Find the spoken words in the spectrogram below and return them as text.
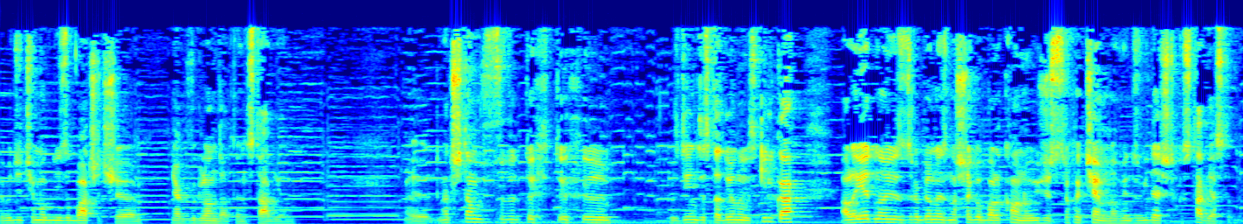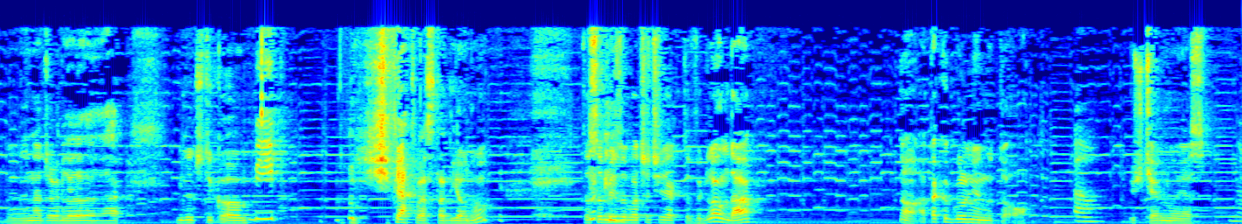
Będziecie mogli zobaczyć, e, jak wygląda ten stadion. E, Znaczy tam w tych, tych e, zdjęć ze stadionu jest kilka, ale jedno jest zrobione z naszego balkonu, już jest trochę ciemno, więc widać tylko stadia, sta- znaczy widać tylko Bip. światła stadionu, to sobie zobaczycie jak to wygląda. No, a tak ogólnie, no to o, O, już ciemno jest. no,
